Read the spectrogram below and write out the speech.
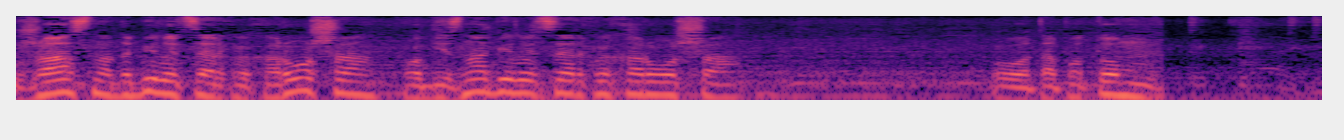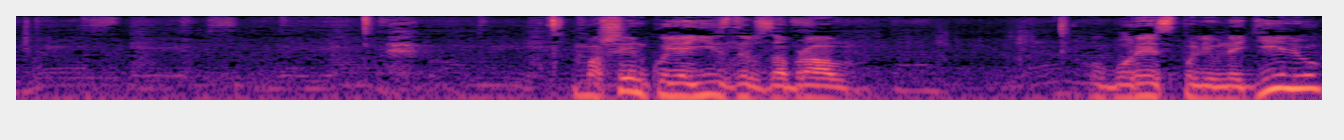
ужасна. До Білої церкви хороша, об'їзна Білої церкви хороша. От, а потім машинку я їздив, забрав у Борисполі в неділю.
